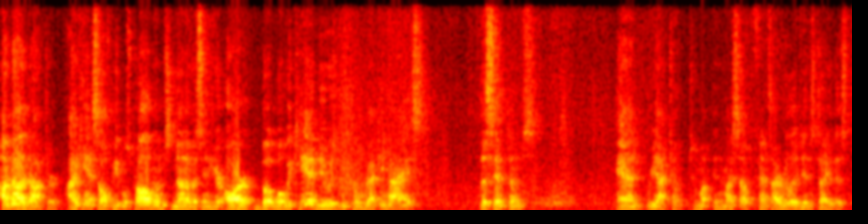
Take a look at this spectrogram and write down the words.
I'm not a doctor. I can't solve people's problems. None of us in here are. But what we can do is we can recognize the symptoms and react to them. To my, in my self-defense, I really didn't study this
